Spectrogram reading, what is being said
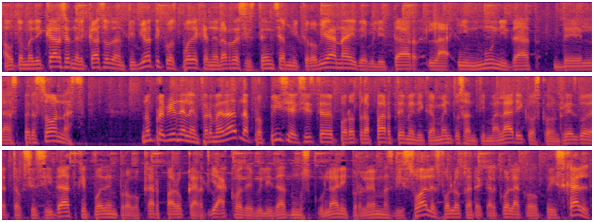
Automedicarse en el caso de antibióticos puede generar resistencia microbiana y debilitar la inmunidad de las personas. No previene la enfermedad, la propicia. Existe por otra parte medicamentos antimaláricos con riesgo de toxicidad que pueden provocar paro cardíaco, debilidad muscular y problemas visuales, fue lo que recalcó la Copriscal.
